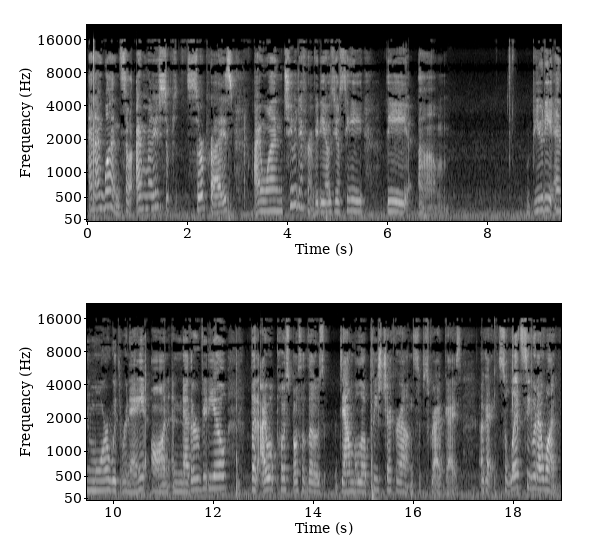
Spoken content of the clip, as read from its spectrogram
and I won. So I'm really su surprised. I won two different videos. You'll see the um, Beauty and More with Renee on another video, but I will post both of those down below. Please check her out and subscribe, guys. Okay, so let's see what I won.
